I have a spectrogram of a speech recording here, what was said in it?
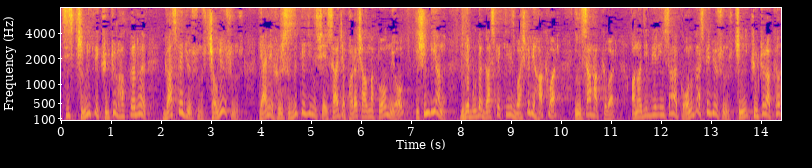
siz kimlik ve kültür haklarını gasp ediyorsunuz, çalıyorsunuz. Yani hırsızlık dediğiniz şey sadece para çalmakla olmuyor. O işin bir yanı. Bir de burada gasp ettiğiniz başka bir hak var. İnsan hakkı var. Ana dil bir insan hakkı. Onu gasp ediyorsunuz. Kimlik, kültür hakkı,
